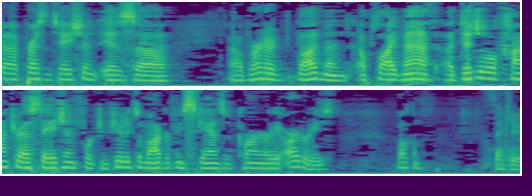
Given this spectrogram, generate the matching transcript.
uh, presentation is uh, uh, Bernhard Bodmann, Applied Math, a digital contrast agent for computed tomography scans of coronary arteries. Welcome. Thank you.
